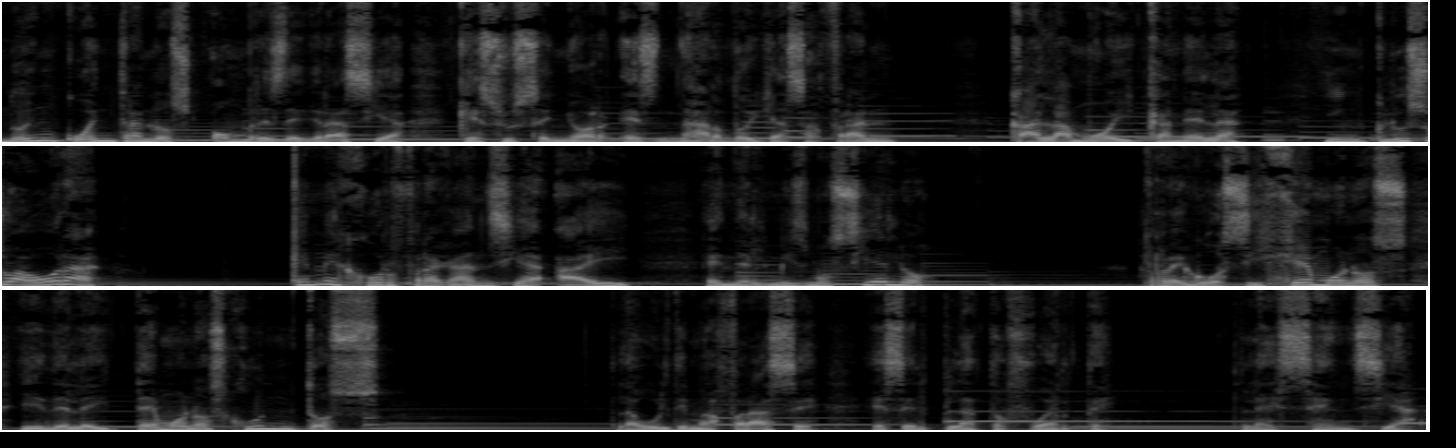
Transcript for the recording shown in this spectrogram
¿No encuentran los hombres de gracia que su Señor es nardo y azafrán, cálamo y canela, incluso ahora? ¿Qué mejor fragancia hay en el mismo cielo? Regocijémonos y deleitémonos juntos. La última frase es el plato fuerte, la esencia,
